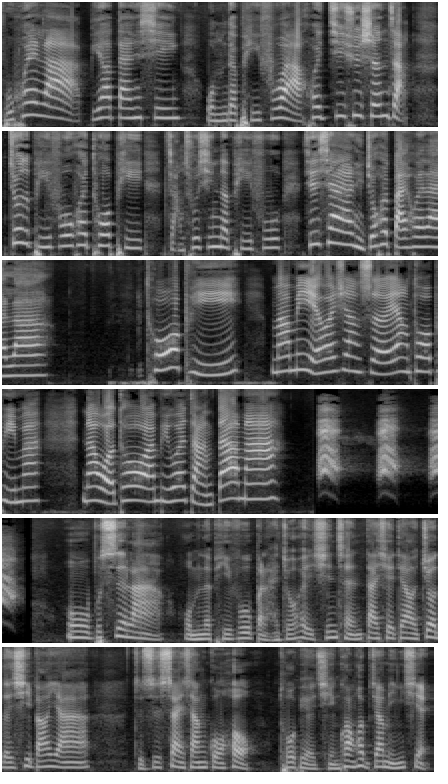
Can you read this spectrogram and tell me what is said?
不会啦，不要担心，我们的皮肤啊会继续生长，旧的皮肤会脱皮，长出新的皮肤，接下来你就会白回来啦。脱皮？猫咪也会像蛇一样脱皮吗？那我脱完皮会长大吗？哦，不是啦，我们的皮肤本来就会新陈代谢掉旧的细胞呀，只是晒伤过后脱皮的情况会比较明显。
